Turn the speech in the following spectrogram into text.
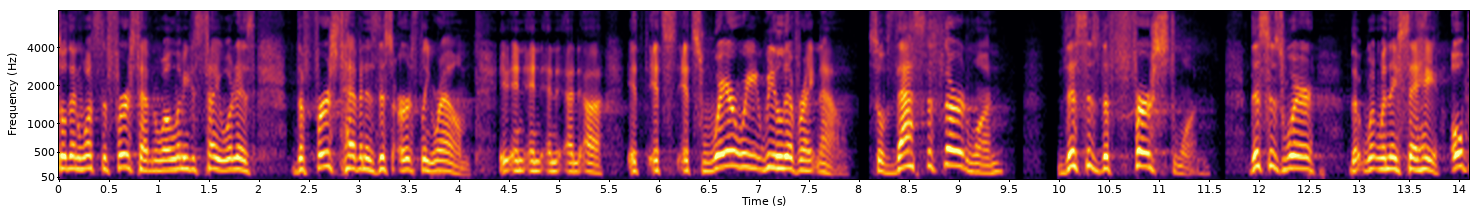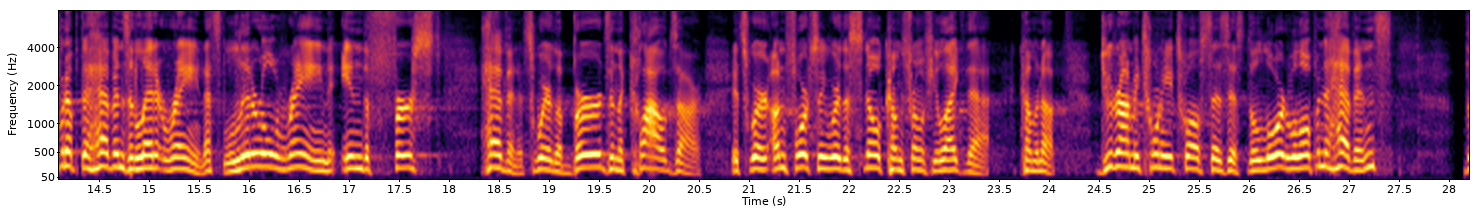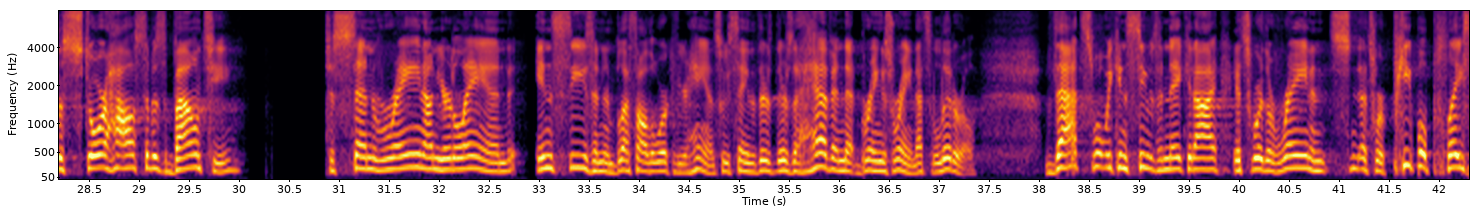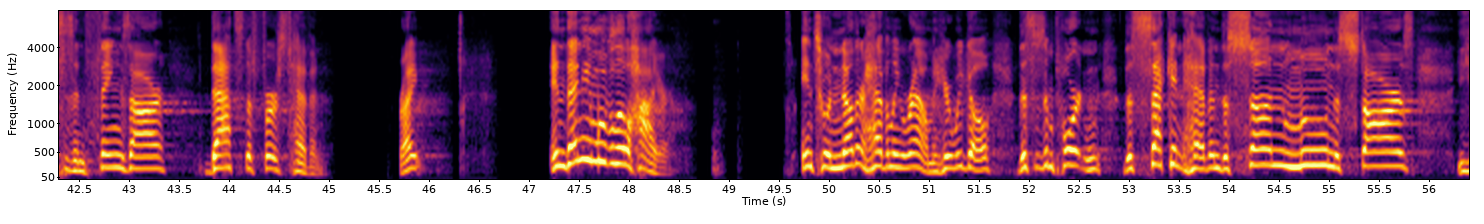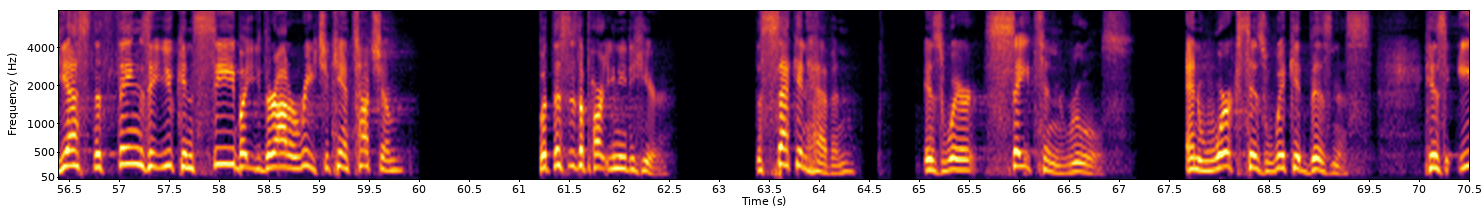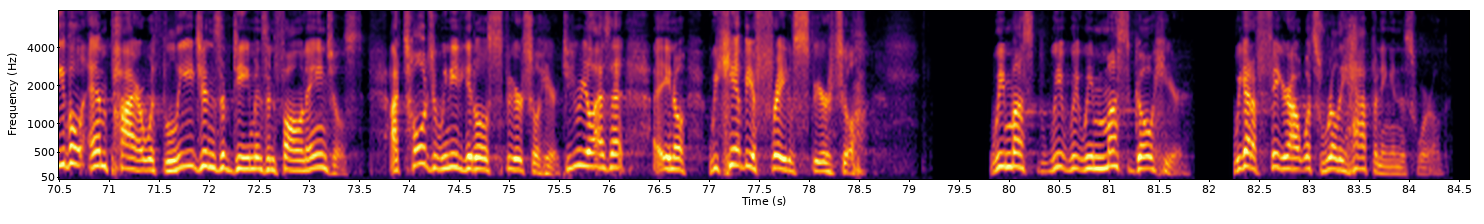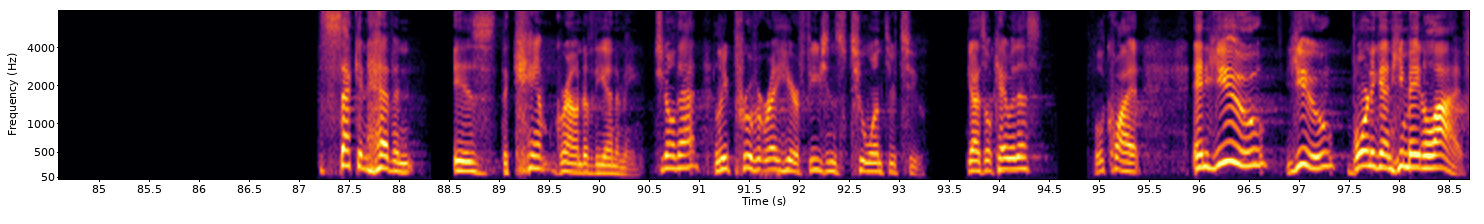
So then, what's the first heaven? Well, let me just tell you what it is. The first heaven is this earthly realm, and, and, and, and uh, it, it's, it's where we, we live right now. So, that's the third one, this is the first one. This is where, the, when they say, hey, open up the heavens and let it rain, that's literal rain in the first heaven. It's where the birds and the clouds are. It's where, unfortunately, where the snow comes from, if you like that, coming up. Deuteronomy 28 12 says this The Lord will open the heavens the storehouse of his bounty to send rain on your land in season and bless all the work of your hands. So he's saying that there's, there's a heaven that brings rain. That's literal. That's what we can see with the naked eye. It's where the rain and that's where people, places, and things are. That's the first heaven, right? And then you move a little higher into another heavenly realm. Here we go. This is important. The second heaven, the sun, moon, the stars, Yes, the things that you can see, but they're out of reach. You can't touch them. But this is the part you need to hear. The second heaven is where Satan rules and works his wicked business, his evil empire with legions of demons and fallen angels. I told you we need to get a little spiritual here. Do you realize that? Uh, you know, we can't be afraid of spiritual. We must, we, we, we must go here. We got to figure out what's really happening in this world The second heaven is the campground of the enemy. Do you know that? Let me prove it right here Ephesians 2 1 through 2. You guys okay with this? A little quiet. And you, you, born again, he made alive.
